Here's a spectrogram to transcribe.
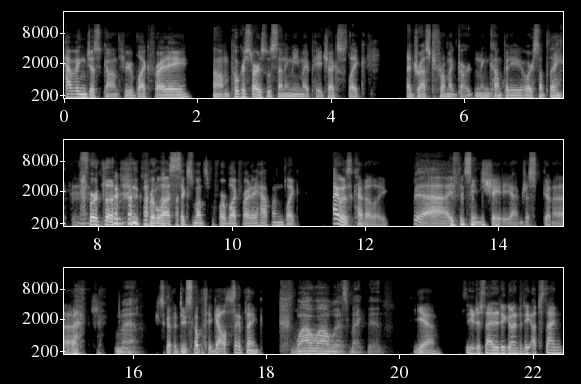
having just gone through Black Friday, um, PokerStars was sending me my paychecks like addressed from a gardening company or something mm. for the for the last six months before Black Friday happened. Like, I was kind of like, uh, if it seems shady, I'm just gonna man, just gonna do something else. I think. Wow, wow, west back then. Yeah. So you decided to go into the upstand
